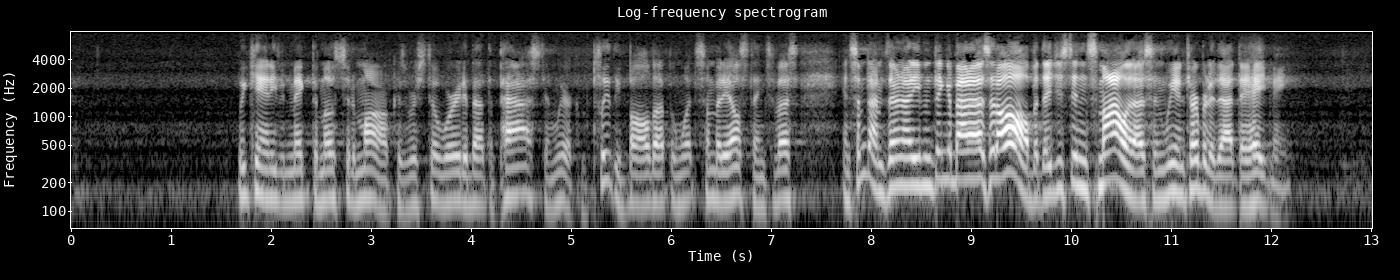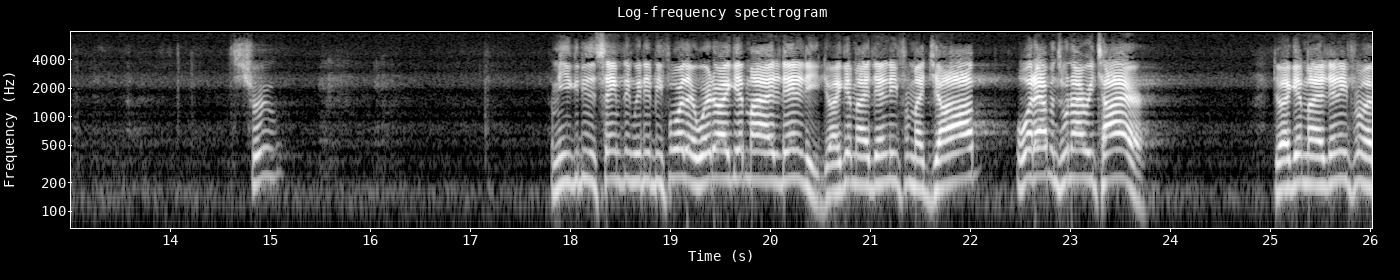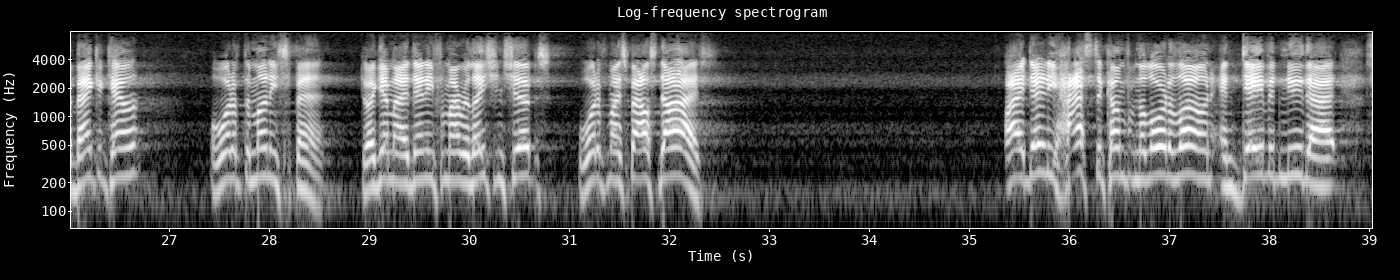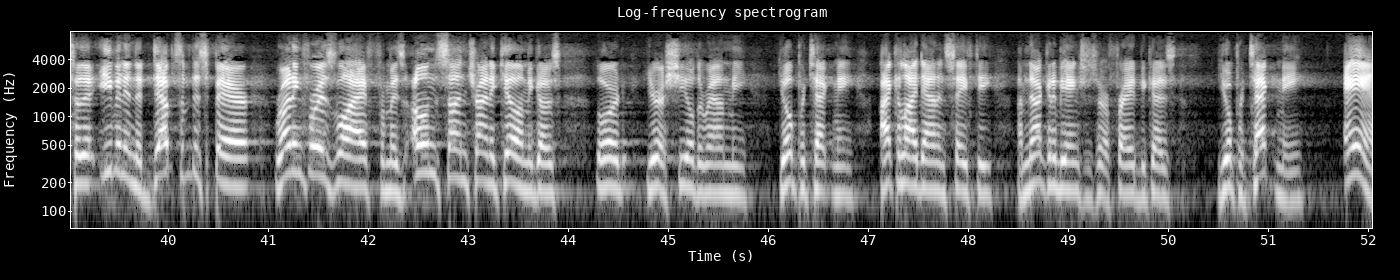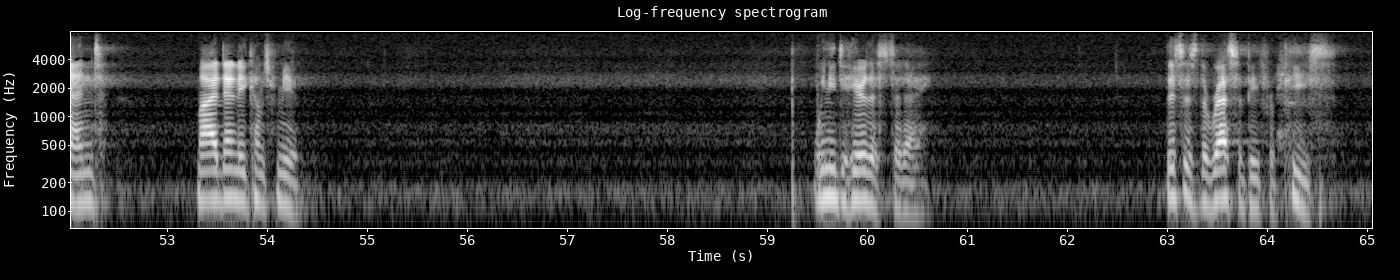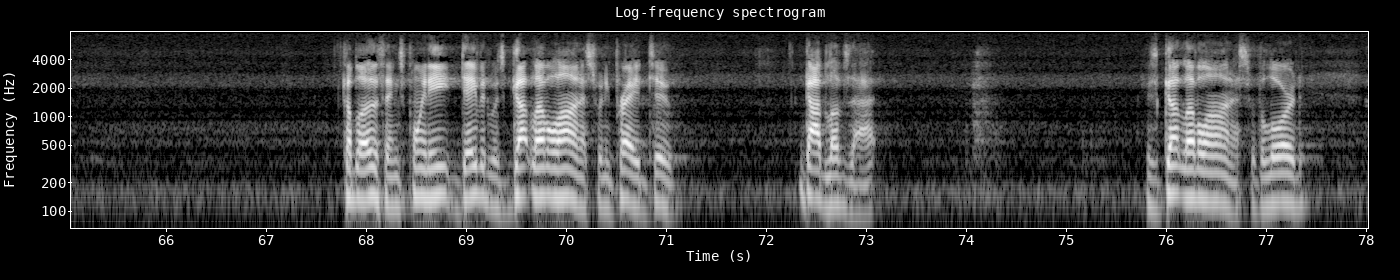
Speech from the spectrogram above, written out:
We can't even make the most of tomorrow because we're still worried about the past and we are completely balled up in what somebody else thinks of us. And sometimes they're not even thinking about us at all, but they just didn't smile at us and we interpreted that they hate me. It's true. I mean, you can do the same thing we did before there. Where do I get my identity? Do I get my identity from my job? what happens when I retire? Do I get my identity from my bank account? Well, what if the money's spent? Do I get my identity from my relationships? What if my spouse dies? Our identity has to come from the Lord alone, and David knew that, so that even in the depths of despair, running for his life from his own son trying to kill him, he goes, Lord, you're a shield around me. You'll protect me. I can lie down in safety. I'm not going to be anxious or afraid because you'll protect me, and my identity comes from you. We need to hear this today. This is the recipe for peace. A couple of other things. Point eight David was gut level honest when he prayed, too. God loves that. He was gut level honest with the Lord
